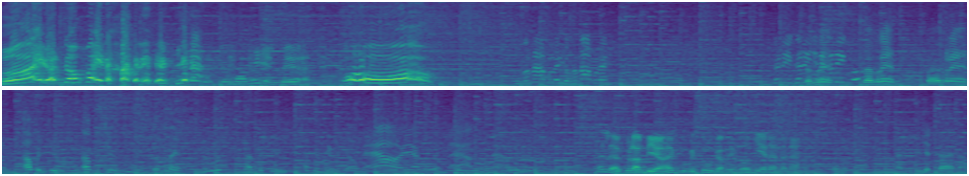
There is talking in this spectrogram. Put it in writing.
เฮ้ย มันยกไม่ได้เนี่ยอย่างเงี้ย ยังมองไม่เห็นเลยอะ โอ้โห Terren, terren, terren, up วอับชิว up with you, terren, up with you, เดียวแล้วเดี๋ยวแล้วเดี๋ยแล้วถ้าเหลือกูลำเดียวให้กูไปสู้กับไอ้พวกเฮียนั่นนะนะอันที่เจ็ดได้นะ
